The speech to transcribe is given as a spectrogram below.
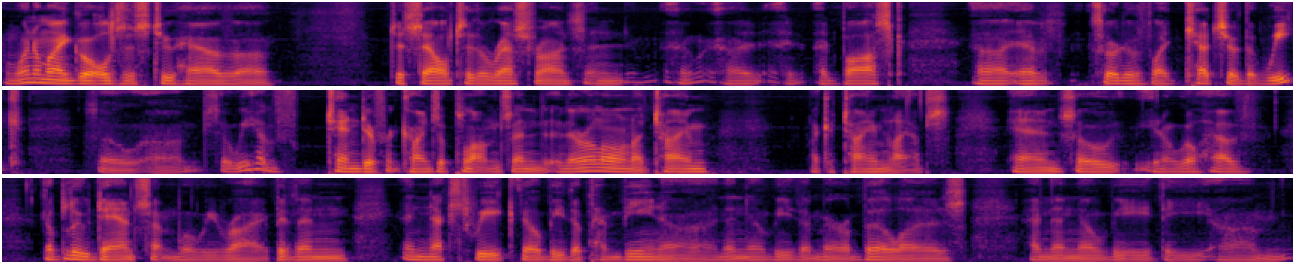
And one of my goals is to have uh, to sell to the restaurants and uh, at, at Bosq uh, sort of like catch of the week. So um, so we have ten different kinds of plums, and they're all on a time, like a time lapse. And so you know we'll have the blue damson will be ripe, and then and next week there'll be the pembina, and then there'll be the mirabillas, and then there'll be the um,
